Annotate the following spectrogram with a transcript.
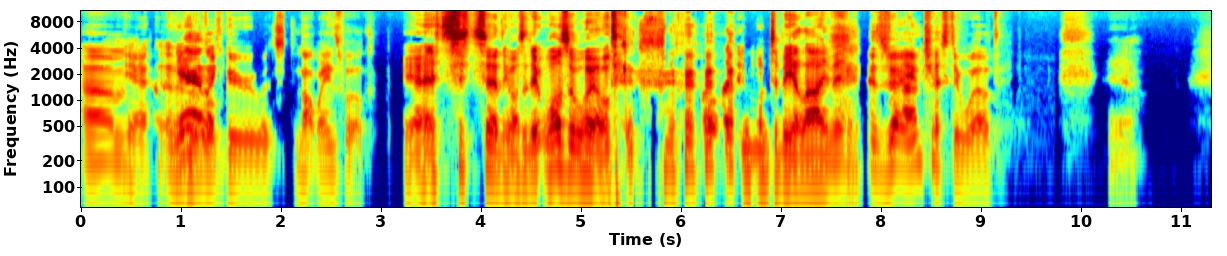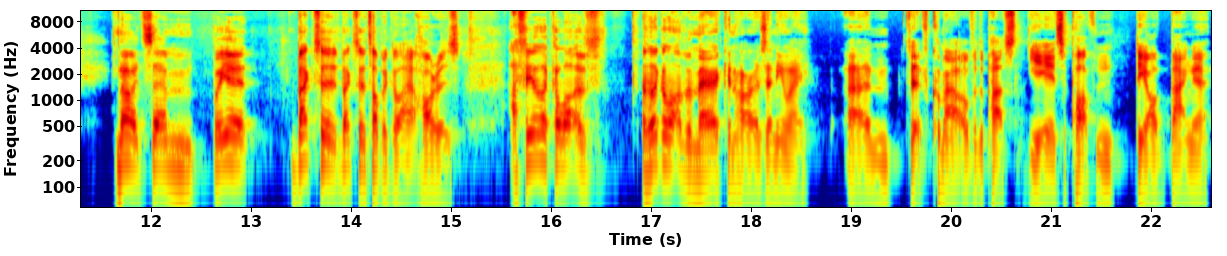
Um, Yeah, and yeah, the like- Guru was not Wayne's World. Yeah, it's, it certainly wasn't. It was a world, I didn't want to be alive in. it's a very interesting world. Yeah, No, it's um, but yeah, back to back to the topic of like horrors. I feel like a lot of I feel like a lot of American horrors anyway, um, that have come out over the past years, apart from the odd banger.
